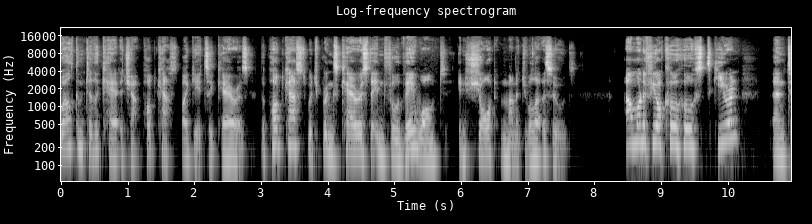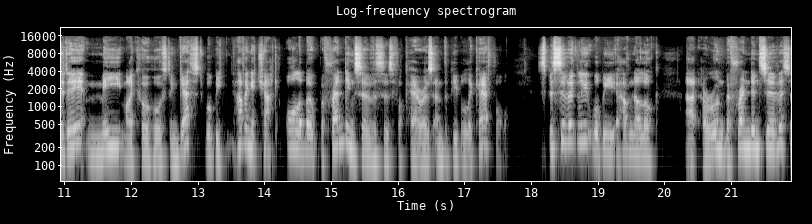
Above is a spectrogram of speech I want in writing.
welcome to the Care to Chat podcast by Gateshead Carers, the podcast which brings carers the info they want in short, manageable episodes. I'm one of your co hosts, Kieran, and today, me, my co host, and guest will be having a chat all about befriending services for carers and the people they care for. Specifically, we'll be having a look at our own befriending service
